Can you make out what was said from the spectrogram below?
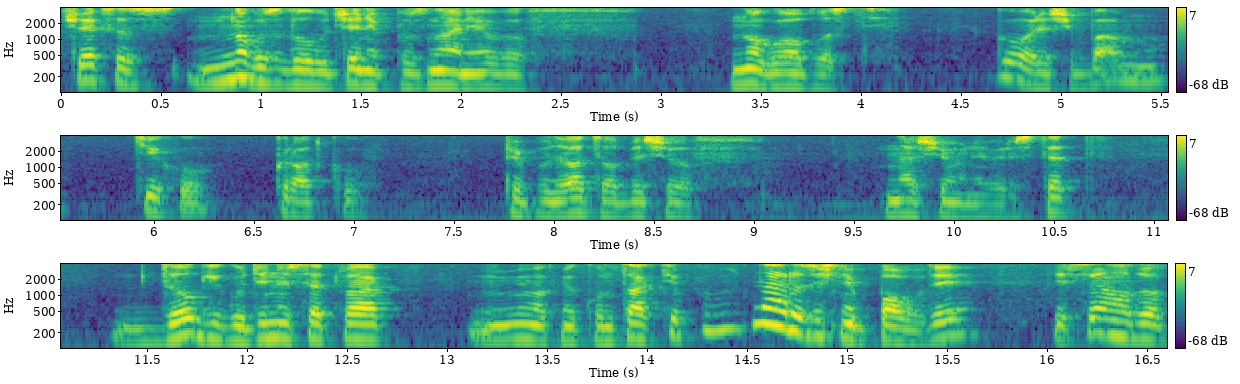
човек с много задълбочени познания в много области. Говореше бавно, тихо, кротко. Преподавател беше в нашия университет. Дълги години след това имахме контакти по най-различни поводи и съм да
